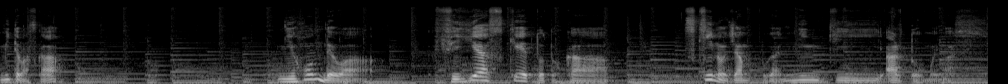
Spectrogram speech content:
見てますか？日本ではフィギュアスケートとかスキーのジャンプが人気あると思います。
